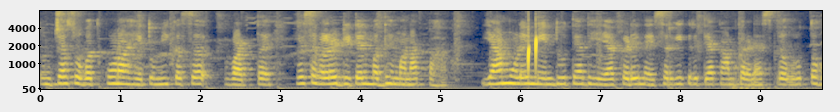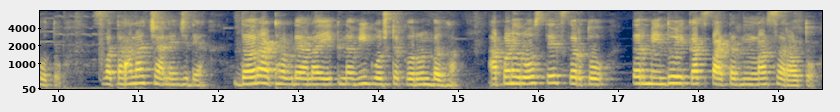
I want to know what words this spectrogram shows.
तुमच्यासोबत कोण आहे? तुम्ही कसं वाटतंय? हे सगळं डिटेलमध्ये मनात पहा. यामुळे मेंदू त्या ध्येयाकडे नैसर्गिकरित्या काम करण्यास प्रवृत्त होतो. स्वतःला चॅलेंज द्या. दर आठवड्याला एक नवी गोष्ट करून बघा. आपण रोज तेच करतो तर मेंदू एकाच पॅटर्नला सरावतो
